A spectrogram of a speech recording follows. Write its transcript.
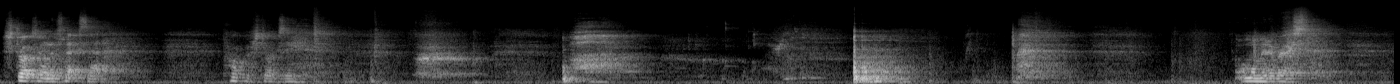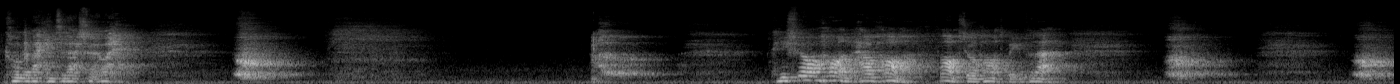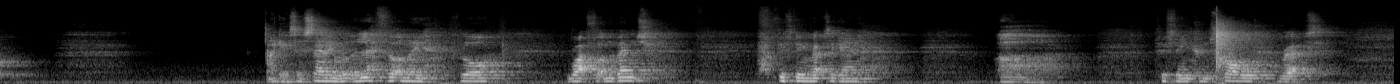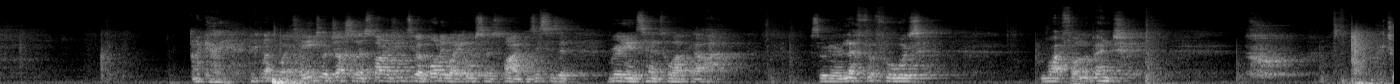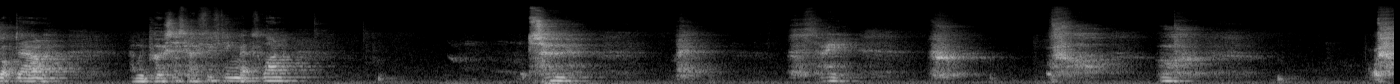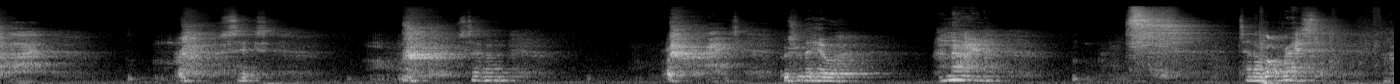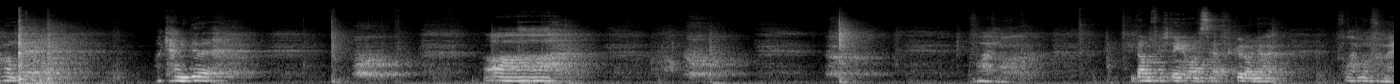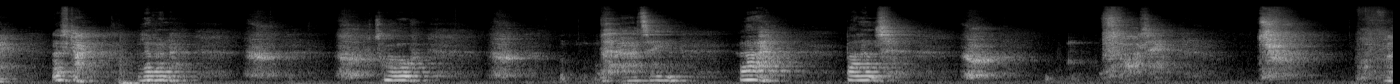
Structure on this next set. Proper structure. One more minute rest. Can't go back into that straight away. Can you feel how hard, how hard, fast your heart's beating for that? Okay, so same, we've got the left foot on the floor, right foot on the bench. 15 reps again. Ah, 15 controlled reps. Okay, picking up weights. You need to adjust on the spine, if you need to go body weight, also is fine, because this is a really intense workout. So we're going left foot forwards, right foot on the bench. We drop down and we push. Let's go 15 reps. One, two, three, six, seven, eight. Push with the heel. Nine, ten. I've got to rest. I can't do it. I can do it. Ah. Five more. You've done 15 in one set. Good on you. Five more for me. Let's go. 11, 12, 13. Ah, balance. 14.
